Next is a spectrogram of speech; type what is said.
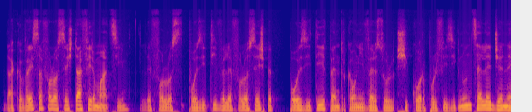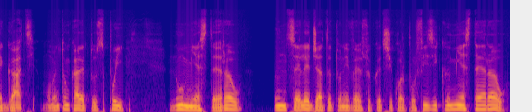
dacă vrei să folosești afirmații le folos- pozitive, le folosești pe pozitiv pentru că universul și corpul fizic nu înțelege negația. În momentul în care tu spui nu mi este rău, înțelege atât universul cât și corpul fizic îmi este rău.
